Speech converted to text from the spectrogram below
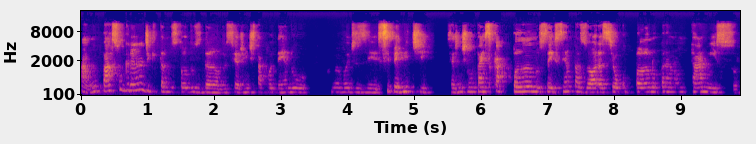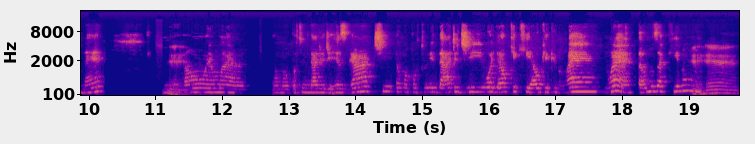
ah, um passo grande que estamos todos dando, se a gente está podendo, como eu vou dizer, se permitir. Se a gente não está escapando 600 horas se ocupando para não estar tá nisso, né? É. Então, é uma, é uma oportunidade de resgate, é uma oportunidade de olhar o que, que é, o que, que não é, não é? Estamos aqui num... É,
